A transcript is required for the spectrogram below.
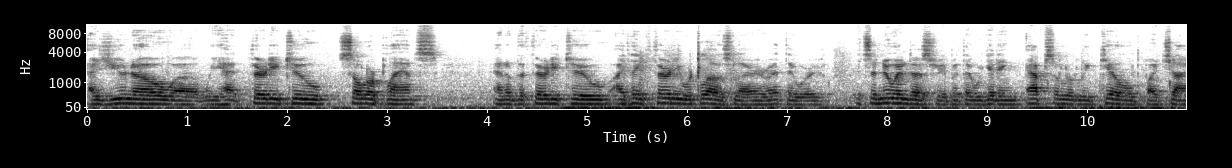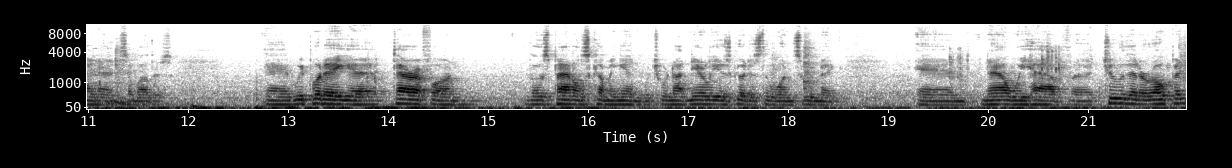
as you know, uh, we had 32 solar plants, and of the 32, I think 30 were closed, Larry, right? They were, it's a new industry, but they were getting absolutely killed by China and some others. And we put a uh, tariff on those panels coming in, which were not nearly as good as the ones we make. And now we have uh, two that are open.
